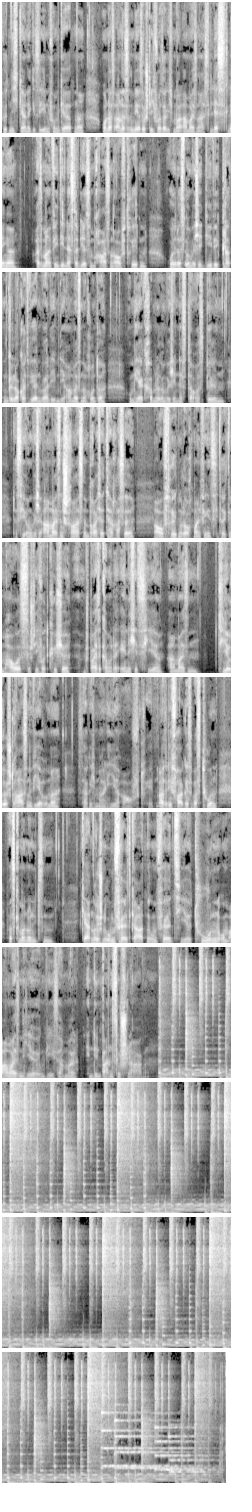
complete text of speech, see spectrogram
wird nicht gerne gesehen vom Gärtner. Und das andere sind mehr so Stichwort, sage ich mal, Ameisen als Lästlinge. Also meinetwegen die Nester, die jetzt im Rasen auftreten oder dass irgendwelche Gehwegplatten gelockert werden, weil eben die Ameisen noch runter umherkrabbeln oder irgendwelche Nester ausbilden, dass hier irgendwelche Ameisenstraßen im Bereich der Terrasse auftreten oder auch meinetwegen direkt im Haus, Stichwort Küche, Speisekammer oder ähnliches hier, Ameisen, Tiere, Straßen, wie auch immer, sage ich mal, hier auftreten. Also die Frage ist, was tun, was kann man nun in diesem gärtnerischen Umfeld, Gartenumfeld hier tun, um Ameisen hier irgendwie, ich sag mal, in den Bann zu schlagen.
